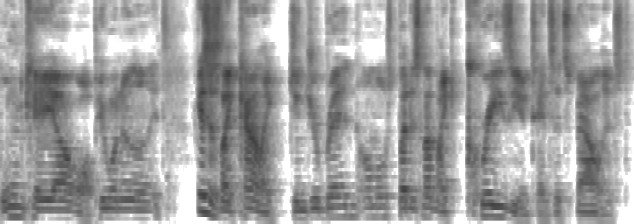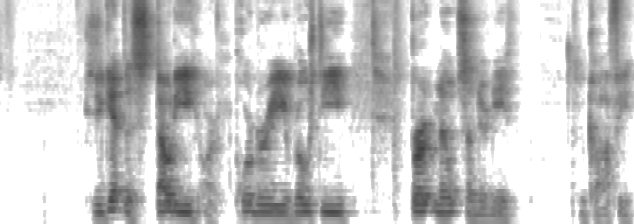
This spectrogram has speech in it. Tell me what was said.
or pebernødder. It's I guess it's like kind of like gingerbread almost, but it's not like crazy intense. It's balanced because you get the stouty or portery, roasty, burnt notes underneath some coffee.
